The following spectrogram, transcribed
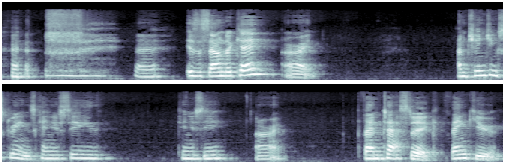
uh, is the sound okay? All right. I'm changing screens. Can you see can you see? All right. Fantastic. Thank you.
